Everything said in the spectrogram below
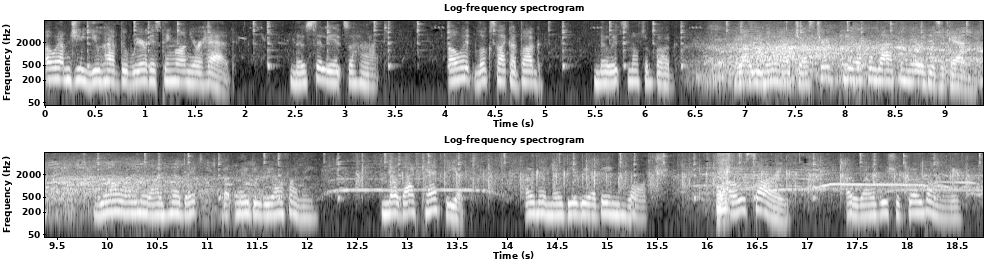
OMG, you have the weirdest thing on your head. No silly, it's a hat. Oh, it looks like a bug. No, it's not a bug. Well, you know, I just heard Pierre laughing. There it is again. Yeah, I know I heard it, but maybe we are funny. No, that can't be it. Oh no, maybe we are being watched. Oh, sorry. Oh well, we should go bye.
